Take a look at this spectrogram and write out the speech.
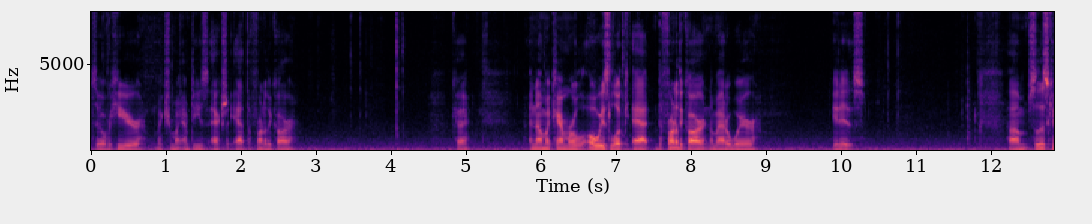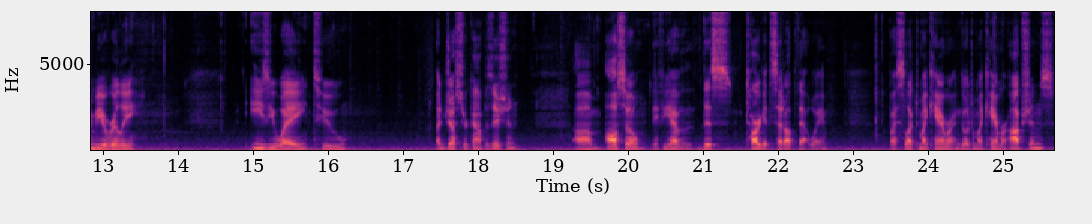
to over here, make sure my empty is actually at the front of the car. Okay. And now my camera will always look at the front of the car no matter where it is. Um, so this can be a really easy way to adjust your composition. Um, also, if you have this target set up that way, if I select my camera and go to my camera options,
